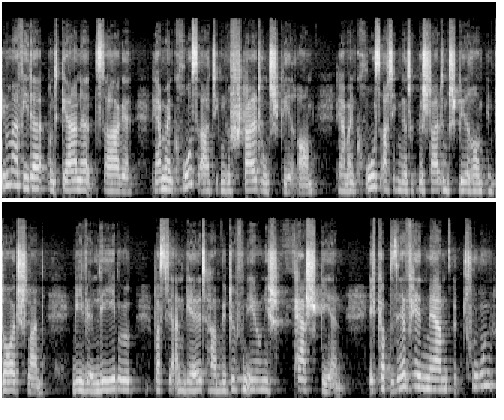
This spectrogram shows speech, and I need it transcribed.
immer wieder und gerne sage. Wir haben einen großartigen Gestaltungsspielraum. Wir haben einen großartigen Gestaltungsspielraum in Deutschland, wie wir leben, was wir an Geld haben. Wir dürfen ihn noch nicht verspielen. Ich glaube, sehr viel mehr tun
